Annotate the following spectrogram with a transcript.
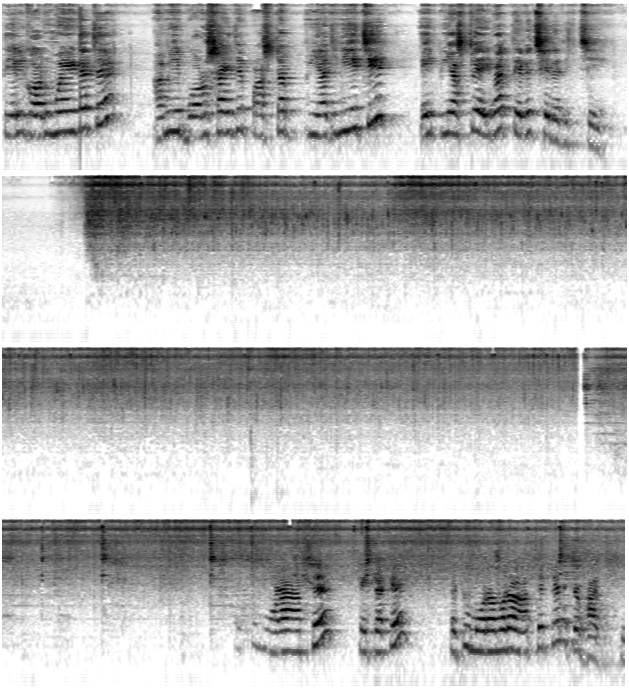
তেল গরম হয়ে গেছে। আমি বড় সাইজের পাঁচটা পেঁয়াজ নিয়েছি, এই পেঁয়াজটা এবার তেলে ছেড়ে দিচ্ছি। একটু মরা আছে, এটাকে একটু মরা মরা আঁচেতে এটা ভাজছি।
